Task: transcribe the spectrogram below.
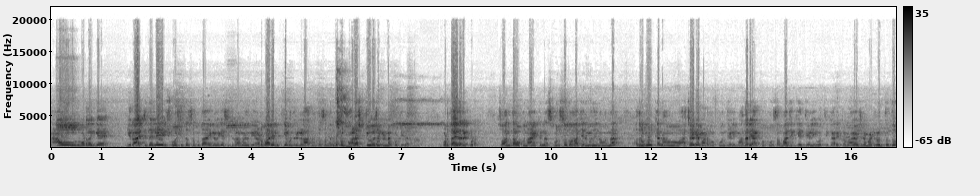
ನಾವು ನೋಡ್ದಂಗೆ ಈ ರಾಜ್ಯದಲ್ಲಿ ಶೋಷಿತ ಸಮುದಾಯಗಳಿಗೆ ಸಿದ್ದರಾಮಯ್ಯವರು ಎರಡು ಬಾರಿ ಮುಖ್ಯಮಂತ್ರಿಗಳಾದಂಥ ಸಂದರ್ಭದಲ್ಲಿ ಬಹಳಷ್ಟು ಯೋಜನೆಗಳನ್ನ ಕೊಟ್ಟಿದ್ದಾರೆ. ಕೊಡ್ತಾ ಇದ್ದಾರೆ ಕೂಡ. ಸೊ ಅಂತ ಒಬ್ಬ ನಾಯಕನ ಸ್ಮರಿಸೋದು ಆ ಜನ್ಮದಿನವನ್ನ ಅದ್ರ ಮೂಲಕ ನಾವು ಆಚರಣೆ ಮಾಡಬೇಕು ಅಂತ ಹೇಳಿ ಮಾದರಿ ಆಗಬೇಕು ಸಮಾಜಕ್ಕೆ ಅಂತೇಳಿ ಇವತ್ತು ಈ ಕಾರ್ಯಕ್ರಮ ಆಯೋಜನೆ ಮಾಡಿರುವಂಥದ್ದು.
